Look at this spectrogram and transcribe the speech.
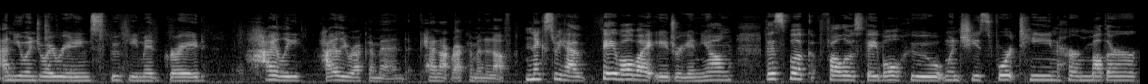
and you enjoy reading spooky mid-grade, highly, highly recommend. Cannot recommend enough. Next we have Fable by Adrienne Young. This book follows Fable who, when she's 14, her mother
